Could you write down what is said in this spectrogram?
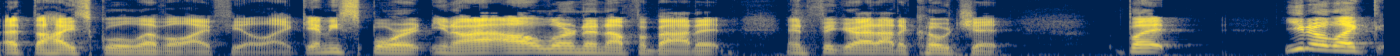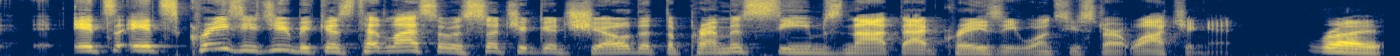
at the high school level, I feel like. Any sport, you know, I, I'll learn enough about it and figure out how to coach it. But you know, like it's it's crazy too because Ted Lasso is such a good show that the premise seems not that crazy once you start watching it. Right.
